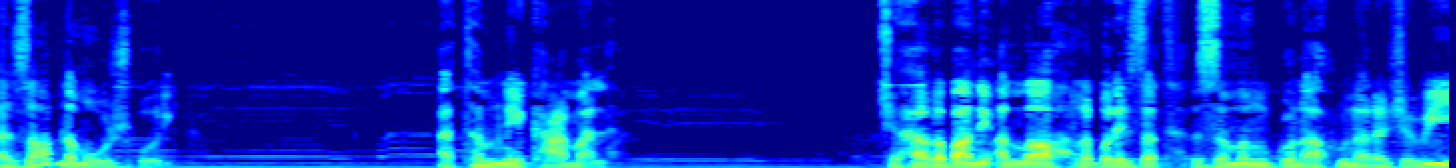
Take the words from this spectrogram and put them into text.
عذاب نه مو وژغوري اتم نیک عمل چې هغه باندې الله رب العزت زمون ګناهونه رژوي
